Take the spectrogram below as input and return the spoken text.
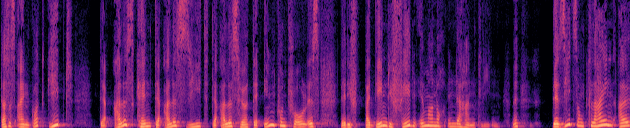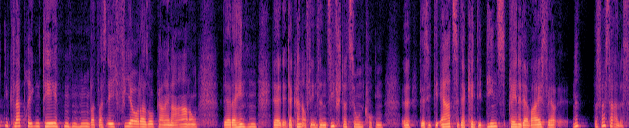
dass es einen Gott gibt, der alles kennt, der alles sieht, der alles hört, der in Control ist, der die, bei dem die Fäden immer noch in der Hand liegen. Ne? Der sieht so einen kleinen, alten, klapprigen Tee, was weiß ich, vier oder so, keine Ahnung, der da hinten, der, der, der kann auf die Intensivstation gucken, äh, der sieht die Ärzte, der kennt die Dienstpläne, der weiß, wer, ne? Das weiß der alles.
